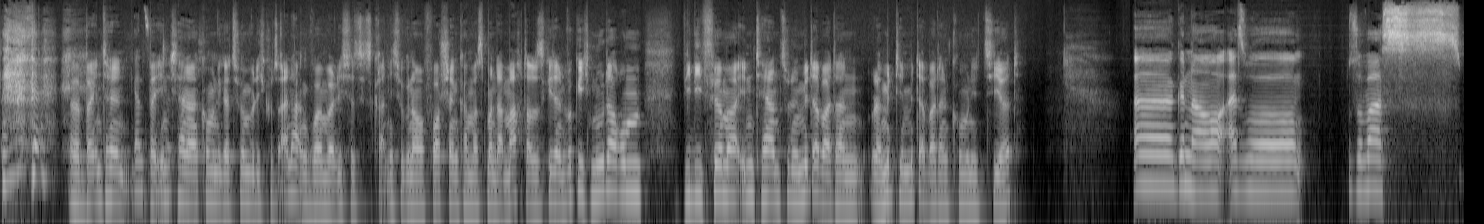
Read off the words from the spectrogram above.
äh, bei, Internet, bei interner Kommunikation würde ich kurz einhaken wollen, weil ich das jetzt gerade nicht so genau vorstellen kann, was man da macht. Also es geht dann wirklich nur darum, wie die Firma intern zu den Mitarbeitern oder mit den Mitarbeitern kommuniziert. Äh, genau, also sowas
